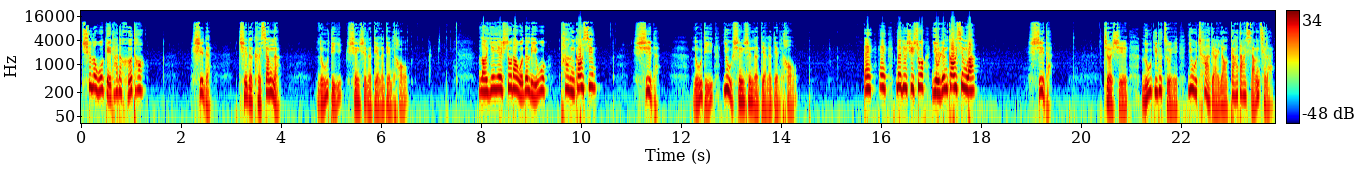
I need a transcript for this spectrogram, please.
吃了我给他的核桃。是的，吃的可香呢。卢迪深深的点了点头。老爷爷收到我的礼物。他很高兴，是的，卢迪又深深的点了点头。哎哎，那就是说有人高兴了。是的，这时卢迪的嘴又差点要嘎哒响起来，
